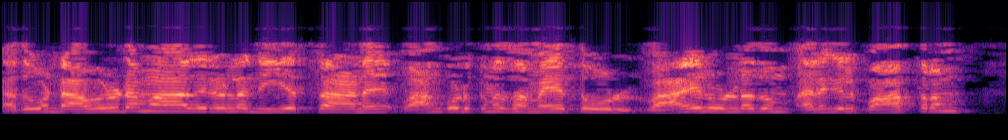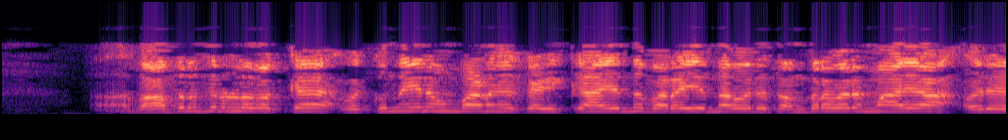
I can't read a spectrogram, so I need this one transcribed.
അതുകൊണ്ട് അവരുടെ മാതിരിയുള്ള നീയത്താണ് വാങ്ങൊടുക്കുന്ന സമയത്ത് വായിലുള്ളതും അല്ലെങ്കിൽ പാത്രം പാത്രത്തിലുള്ളതൊക്കെ വെക്കുന്നതിന് മുമ്പാണെങ്കിൽ കഴിക്കുക എന്ന് പറയുന്ന ഒരു തന്ത്രപരമായ ഒരു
